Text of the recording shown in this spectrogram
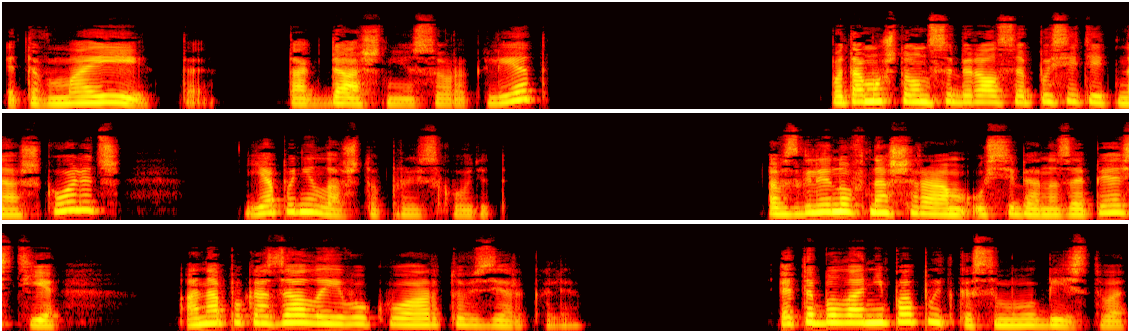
это в мои-то тогдашние сорок лет, потому что он собирался посетить наш колледж, я поняла, что происходит. Взглянув на шрам у себя на запястье, она показала его Куарту в зеркале. Это была не попытка самоубийства,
